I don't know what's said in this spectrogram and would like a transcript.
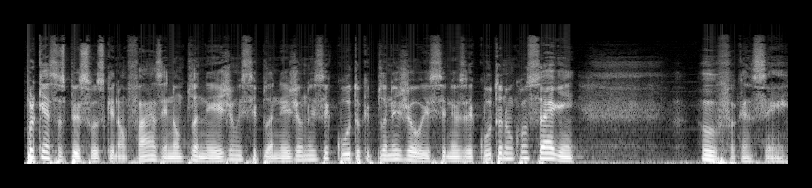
Porque essas pessoas que não fazem, não planejam, e se planejam, não executam o que planejou, e se não executam, não conseguem. Ufa, cansei.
